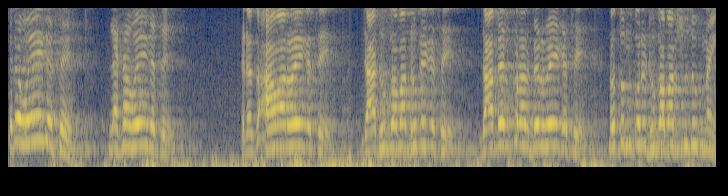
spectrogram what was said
এটা হয়ে গেছে, লেখা হয়ে গেছে। এটা যা হওয়ার হয়ে গেছে, যা ঢুকাবার ঢুকে গেছে যা বের করার বের হয়ে গেছে নতুন করে ঢুকাবার সুযোগ নাই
